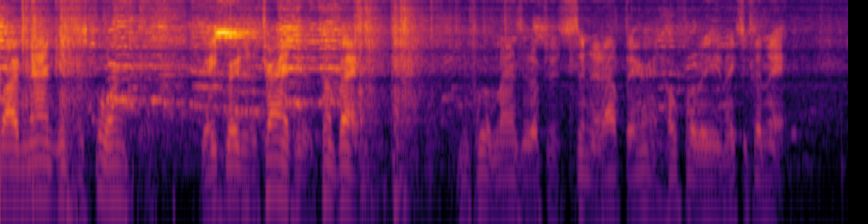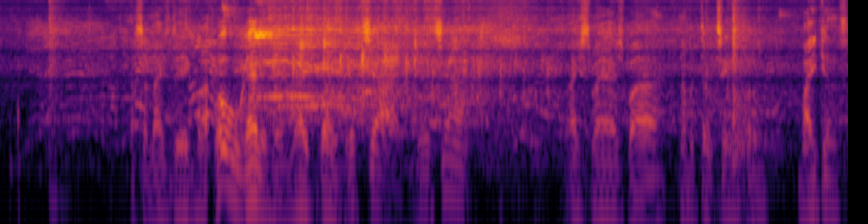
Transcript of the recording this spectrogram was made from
Five nine into the score. The eighth graders are trying to come back. Newfield lines it up to send it out there, and hopefully it makes a connect. That's a nice dig. But oh, that is a nice play. Good shot. Good shot. Nice smash by number 13 for the Vikings.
